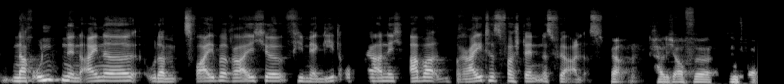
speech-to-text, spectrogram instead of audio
nach unten in eine oder zwei Bereiche, viel mehr geht auch gar nicht, aber breites Verständnis für alles. Ja, halte ich auch für sinnvoll.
